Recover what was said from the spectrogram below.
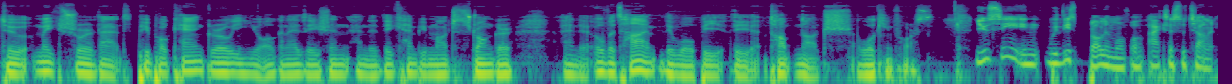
to make sure that people can grow in your organization and they can be much stronger and over time they will be the top notch working force. You see in with this problem of, of access to talent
